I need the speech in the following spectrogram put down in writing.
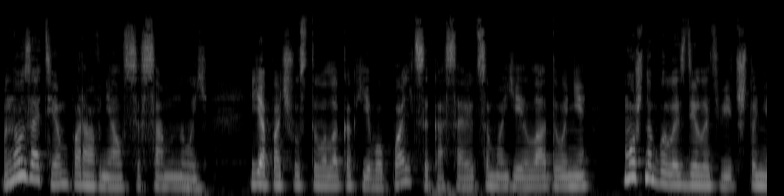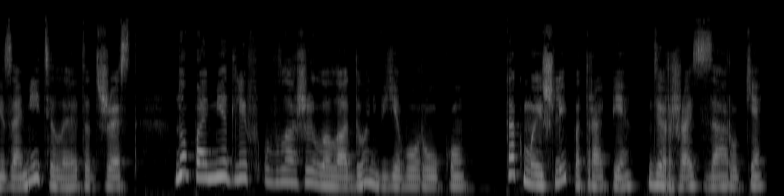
но затем поравнялся со мной — я почувствовала, как его пальцы касаются моей ладони. Можно было сделать вид, что не заметила этот жест, но, помедлив, вложила ладонь в его руку. Так мы и шли по тропе, держась за руки.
